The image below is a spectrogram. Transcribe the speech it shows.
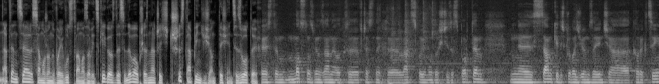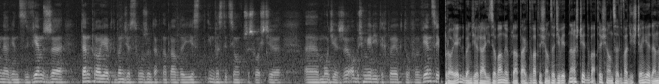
Na ten cel samorząd województwa mazowieckiego zdecydował przeznaczyć 350 tysięcy złotych. Jestem mocno związany od e, wczesnych e, lat swojej młodości ze sportem. E, Sam kiedyś prowadziłem zajęcia korekcyjne, więc wiem, że ten projekt będzie służył tak naprawdę i jest inwestycją w przyszłość e, młodzieży. Obyśmy mieli tych projektów więcej. Projekt będzie realizowany w latach 2019-2021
